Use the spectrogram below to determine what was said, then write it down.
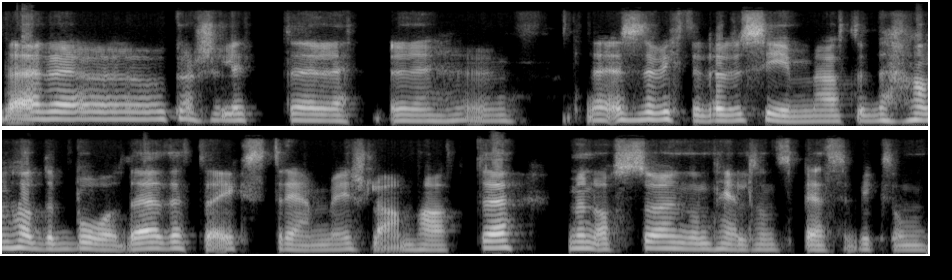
det er uh, kanskje litt uh, lett uh, Jeg syns det er viktig det du sier med at han hadde både dette ekstreme islamhatet, men også en sånn helt sånn spesifikk sånn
